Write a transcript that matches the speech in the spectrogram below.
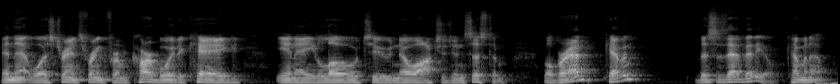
and that was transferring from carboy to keg in a low to no oxygen system. Well, Brad, Kevin, this is that video coming up.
